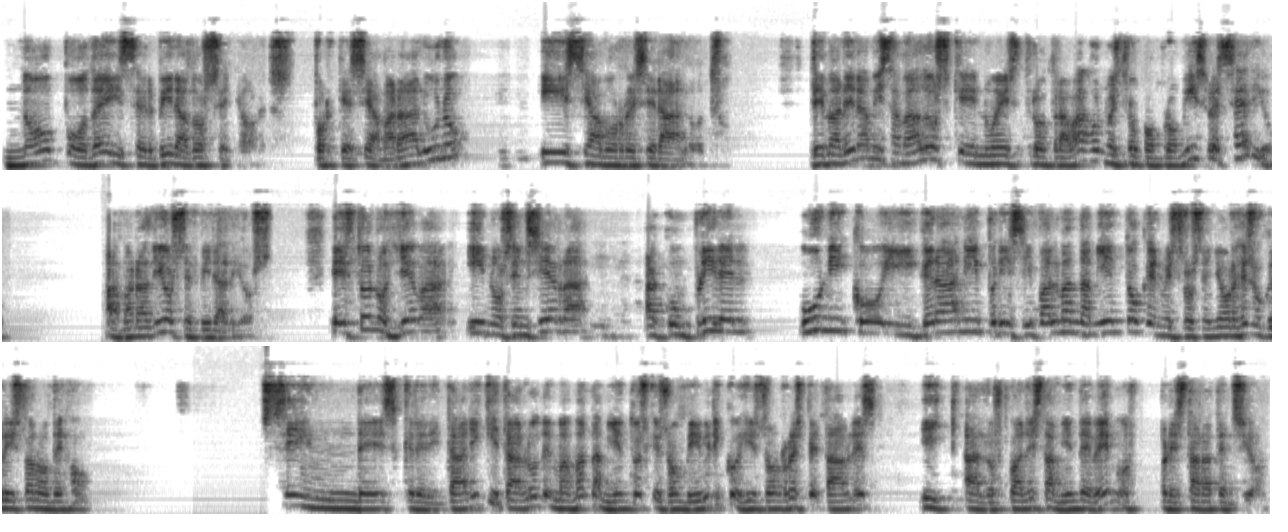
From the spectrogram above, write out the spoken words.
no podéis servir a dos señores, porque se amará al uno y se aborrecerá al otro. De manera, mis amados, que nuestro trabajo, nuestro compromiso es serio. Amar a Dios, servir a Dios. Esto nos lleva y nos encierra a cumplir el único y gran y principal mandamiento que nuestro Señor Jesucristo nos dejó, sin descreditar y quitar los demás mandamientos que son bíblicos y son respetables y a los cuales también debemos prestar atención.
